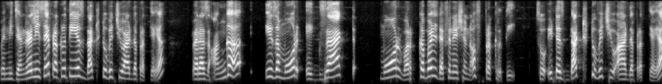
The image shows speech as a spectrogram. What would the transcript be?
When we generally say prakriti is that to which you add the pratyaya whereas anga is a more exact more workable definition of prakriti. So it is that to which you add the pratyaya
